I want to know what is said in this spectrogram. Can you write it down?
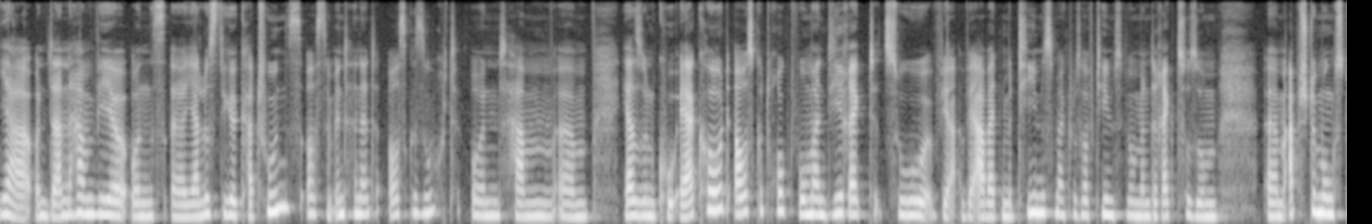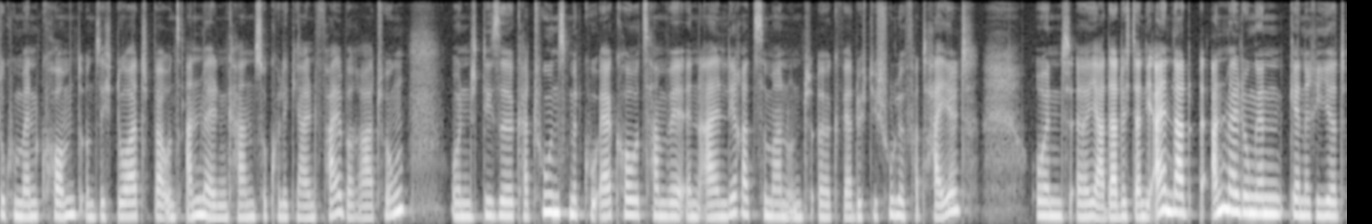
Ja, und dann haben wir uns äh, ja lustige Cartoons aus dem Internet ausgesucht und haben ähm, ja so einen QR-Code ausgedruckt, wo man direkt zu, wir, wir arbeiten mit Teams, Microsoft Teams, wo man direkt zu so einem ähm, Abstimmungsdokument kommt und sich dort bei uns anmelden kann zur kollegialen Fallberatung. Und diese Cartoons mit QR-Codes haben wir in allen Lehrerzimmern und äh, quer durch die Schule verteilt und äh, ja, dadurch dann die Einlad Anmeldungen generiert.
